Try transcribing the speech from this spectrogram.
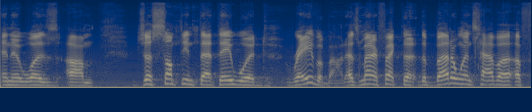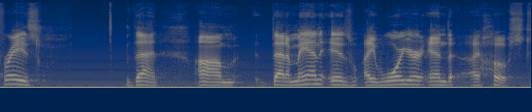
and it was um, just something that they would rave about. As a matter of fact, the, the Bedouins have a, a phrase that um, that a man is a warrior and a host.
